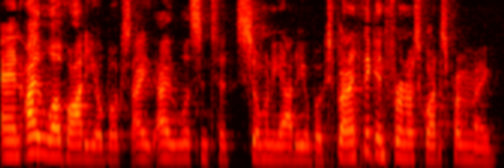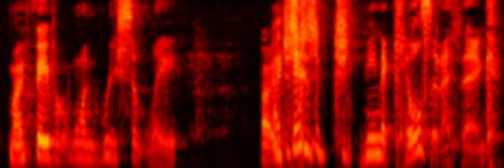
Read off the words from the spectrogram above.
And I love audiobooks. I, I listen to so many audiobooks, but I think Inferno Squad is probably my, my favorite one recently. Uh, just think- because Janina kills it, I think.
